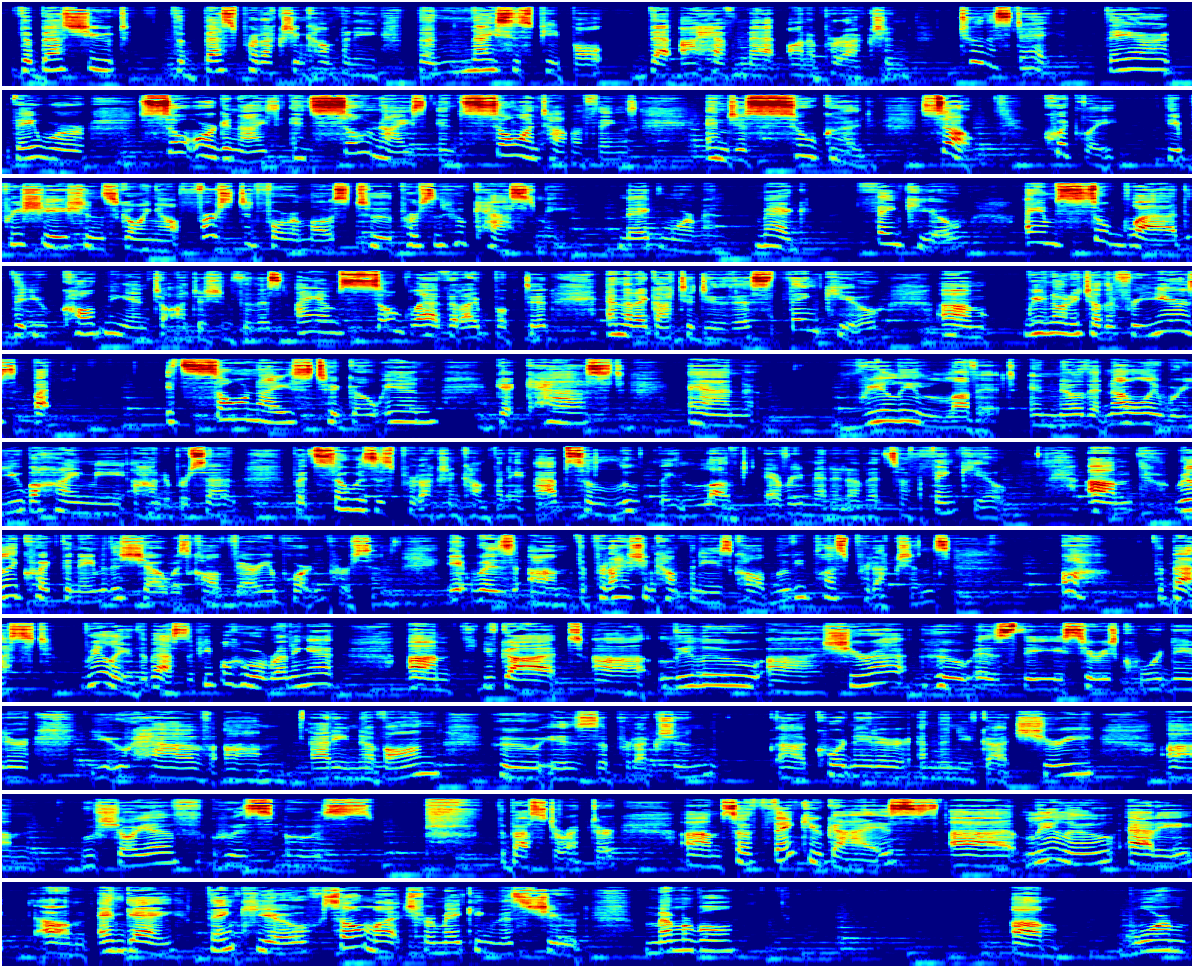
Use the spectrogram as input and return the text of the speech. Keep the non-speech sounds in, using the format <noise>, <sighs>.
the best shoot, the best production company, the nicest people that I have met on a production to this day. They are they were so organized and so nice and so on top of things and just so good. So, quickly, the appreciations going out first and foremost to the person who cast me, Meg Morman. Meg, thank you. I am so glad that you called me in to audition for this. I am so glad that I booked it and that I got to do this. Thank you. Um, we've known each other for years, but it's so nice to go in, get cast, and really love it and know that not only were you behind me 100%, but so is this production company. Absolutely loved every minute of it, so thank you. Um, really quick, the name of the show was called Very Important Person. It was, um, the production company is called Movie Plus Productions. Oh, the best, really the best. The people who are running it, um, you've got uh, LeeLu uh, Shira, who is the series coordinator. You have um, Navon, who is the production uh, coordinator, and then you've got Shirli um, Mushoyef, who's who's the best director. Um, so thank you guys, uh, LeeLu, Adi, um, and Gay. Thank you so much for making this shoot memorable, um, warm,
